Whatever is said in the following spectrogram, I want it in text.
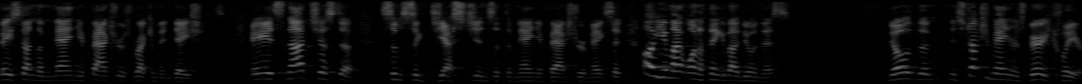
based on the manufacturer's recommendations. It's not just a, some suggestions that the manufacturer makes that, oh, you might want to think about doing this. No, the instruction manual is very clear.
